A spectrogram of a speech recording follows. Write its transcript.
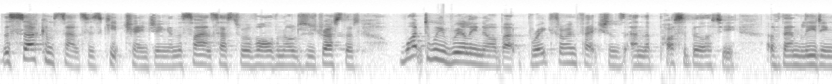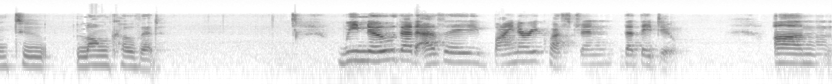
the circumstances keep changing and the science has to evolve in order to address those. What do we really know about breakthrough infections and the possibility of them leading to long COVID? We know that as a binary question that they do. Um,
